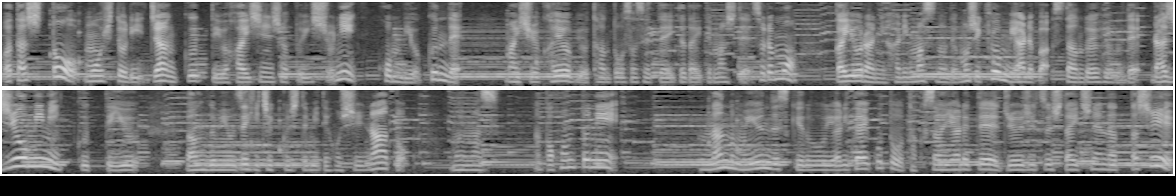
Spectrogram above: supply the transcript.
私ともう一人、ジャンクっていう配信者と一緒にコンビを組んで毎週火曜日を担当させていただいてましてそれも概要欄に貼りますのでもし興味あればスタンド FM でラジオミミックっていう番組をぜひチェックしてみてほしいなと思います。なんか本当に何度も言うんですけどやりたいことをたくさんやれて充実した1年だったし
